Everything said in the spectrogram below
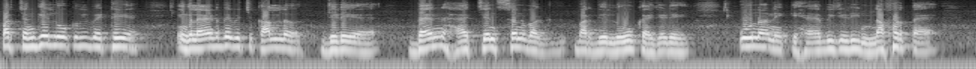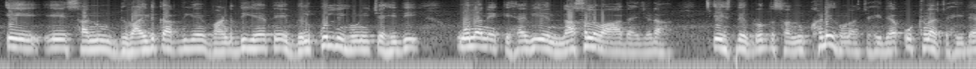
ਪਰ ਚੰਗੇ ਲੋਕ ਵੀ ਬੈਠੇ ਹੈ। ਇੰਗਲੈਂਡ ਦੇ ਵਿੱਚ ਕੱਲ ਜਿਹੜੇ ਹੈ, ਬੈਨ ਹੈਚਿਨਸਨ ਵਰਗ- ਵਰਗੇ ਲੋਕ ਹੈ ਜਿਹੜੇ, ਉਹਨਾਂ ਨੇ ਕਿਹਾ ਵੀ ਜਿਹੜੀ ਨਫ਼ਰਤ ਹੈ, ਇਹ ਇਹ ਸਾਨੂੰ ਡਿਵਾਈਡ ਕਰਦੀ ਹੈ, ਵੰਡਦੀ ਹੈ ਤੇ ਇਹ ਬਿਲਕੁਲ ਨਹੀਂ ਹੋਣੀ ਚਾਹੀਦੀ। ਉਹਨਾਂ ਨੇ ਕਿਹਾ ਵੀ ਇਹ ਨਸਲਵਾਦ ਹੈ ਜਿਹੜਾ, ਇਸ ਦੇ ਵਿਰੁੱਧ ਸਾਨੂੰ ਖੜੇ ਹੋਣਾ ਚਾਹੀਦਾ ਉੱਠਣਾ ਚਾਹੀਦਾ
